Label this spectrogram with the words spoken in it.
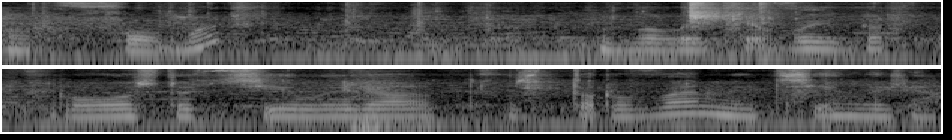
парфуми. Великий вибір. Просто цілий ряд. Здоровенний цілий ряд.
